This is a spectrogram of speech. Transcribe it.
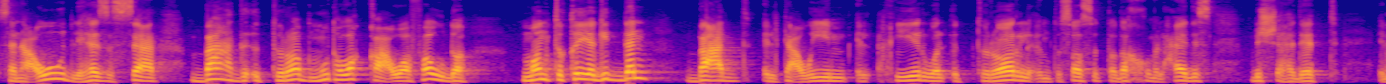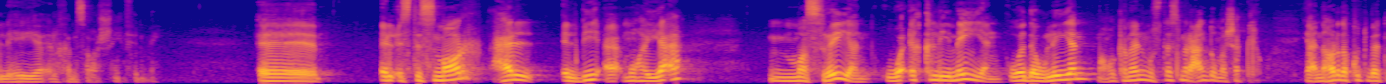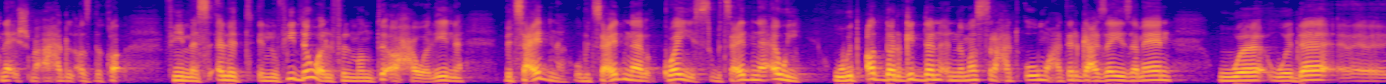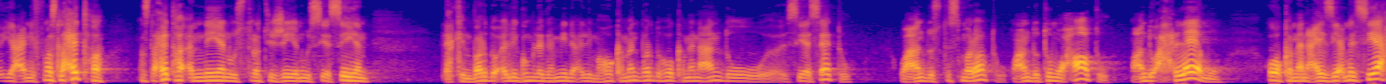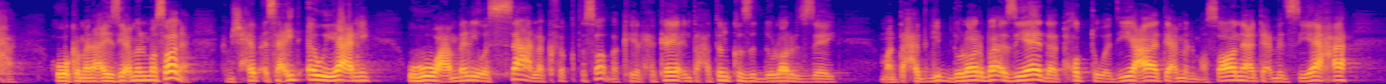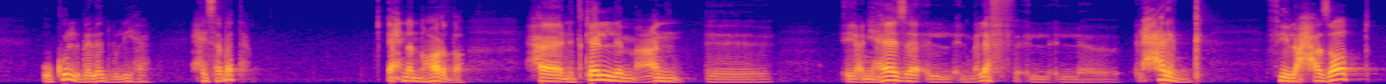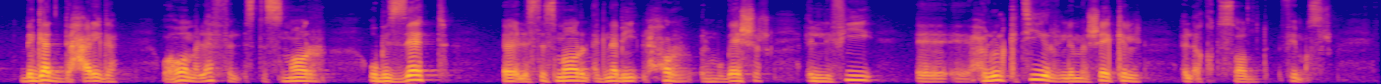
سنعود لهذا السعر بعد اضطراب متوقع وفوضى منطقية جدا بعد التعويم الأخير والإضطرار لامتصاص التضخم الحادث بالشهادات اللي هي ال 25% آه، الاستثمار هل البيئة مهيئة مصريا وإقليميا ودوليا ما هو كمان المستثمر عنده مشاكله. يعني النهاردة كنت بتناقش مع أحد الأصدقاء في مسألة إنه في دول في المنطقة حوالينا بتساعدنا وبتساعدنا كويس وبتساعدنا قوي وبتقدر جدا إن مصر هتقوم وهترجع زي زمان و... وده يعني في مصلحتها مصلحتها أمنيا واستراتيجيا وسياسيا. لكن برضه قال لي جملة جميلة قال لي ما هو كمان برضه هو كمان عنده سياساته وعنده استثماراته وعنده طموحاته وعنده أحلامه. هو كمان عايز يعمل سياحة هو كمان عايز يعمل مصانع. فمش هيبقى سعيد قوي يعني وهو عمال يوسع لك في اقتصادك. هي الحكاية أنت هتنقذ الدولار إزاي؟ ما أنت هتجيب دولار بقى زيادة تحط وديعة تعمل مصانع تعمل سياحة. وكل بلد وليها حساباتها. إحنا النهارده هنتكلم عن آه، يعني هذا ال- الملف ال- ال- الحرج في لحظات بجد حرجة وهو ملف الاستثمار وبالذات آه، الاستثمار الأجنبي الحر المباشر اللي فيه آه، حلول كتير لمشاكل الاقتصاد في مصر.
